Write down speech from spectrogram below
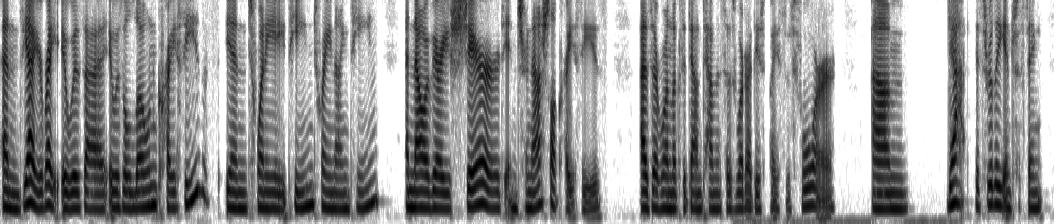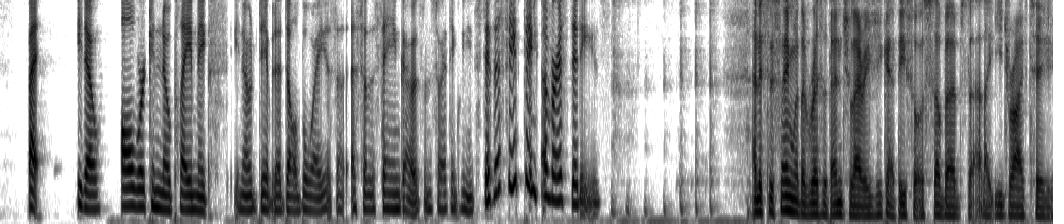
and yeah, you're right. It was a, it was a lone crisis in 2018, 2019, and now a very shared international crisis as everyone looks at downtown and says, what are these places for? Um, yeah, it's really interesting But, you know, all work and no play makes, you know, David a dull boy, as, as so the saying goes. And so I think we need to say the same thing of our cities. And it's the same with the residential areas. You get these sort of suburbs that are like you drive to,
